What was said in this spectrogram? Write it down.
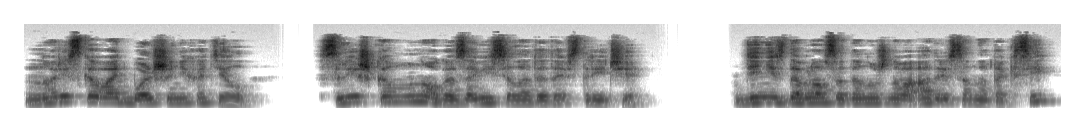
но рисковать больше не хотел. Слишком много зависело от этой встречи. Денис добрался до нужного адреса на такси,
